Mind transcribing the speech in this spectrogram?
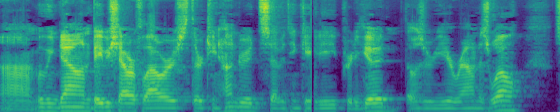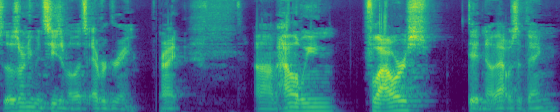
Uh, moving down, baby shower flowers, 1300, 17 KD, pretty good. Those are year round as well. So those aren't even seasonal. That's evergreen, right? Um, Halloween flowers, did know that was a thing.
